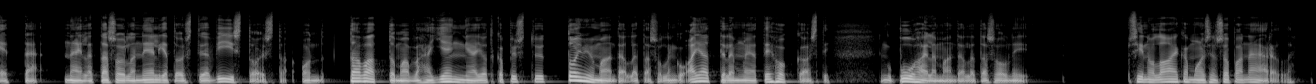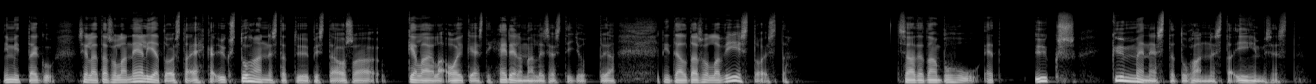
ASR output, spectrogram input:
että näillä tasoilla 14 ja 15 on tavattoman vähän jengiä, jotka pystyy toimimaan tällä tasolla, niin kuin ajattelemaan ja tehokkaasti niin kuin puuhailemaan tällä tasolla, niin siinä ollaan aikamoisen sopan äärellä. Nimittäin kun siellä tasolla 14 ehkä yksi tuhannesta tyypistä osaa kelailla oikeasti hedelmällisesti juttuja, niin tällä tasolla 15 saatetaan puhua, että yksi kymmenestä tuhannesta ihmisestä.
